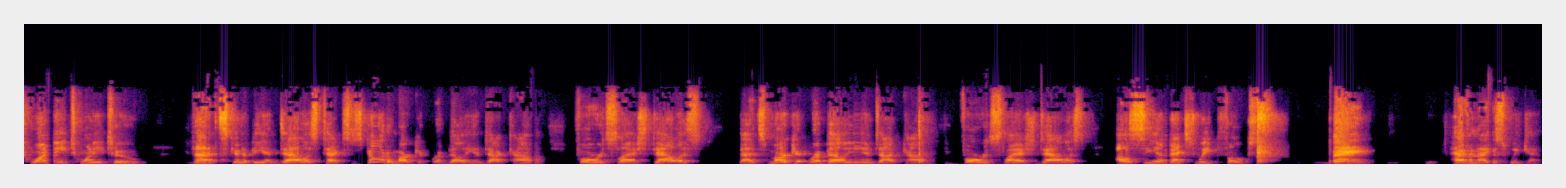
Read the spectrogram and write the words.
2022. That's going to be in Dallas, Texas. Go to marketrebellion.com forward slash Dallas. That's marketrebellion.com forward slash Dallas. I'll see you next week, folks. Bang! Have a nice weekend.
